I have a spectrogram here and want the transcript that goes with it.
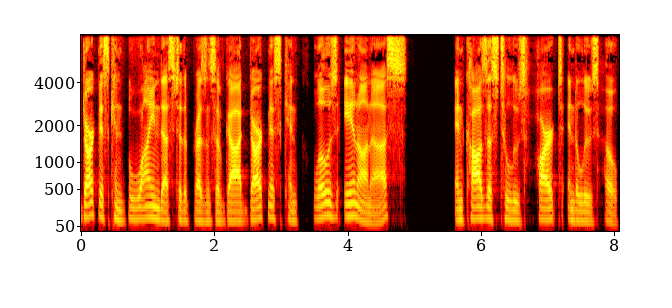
Darkness can blind us to the presence of God. Darkness can close in on us and cause us to lose heart and to lose hope.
